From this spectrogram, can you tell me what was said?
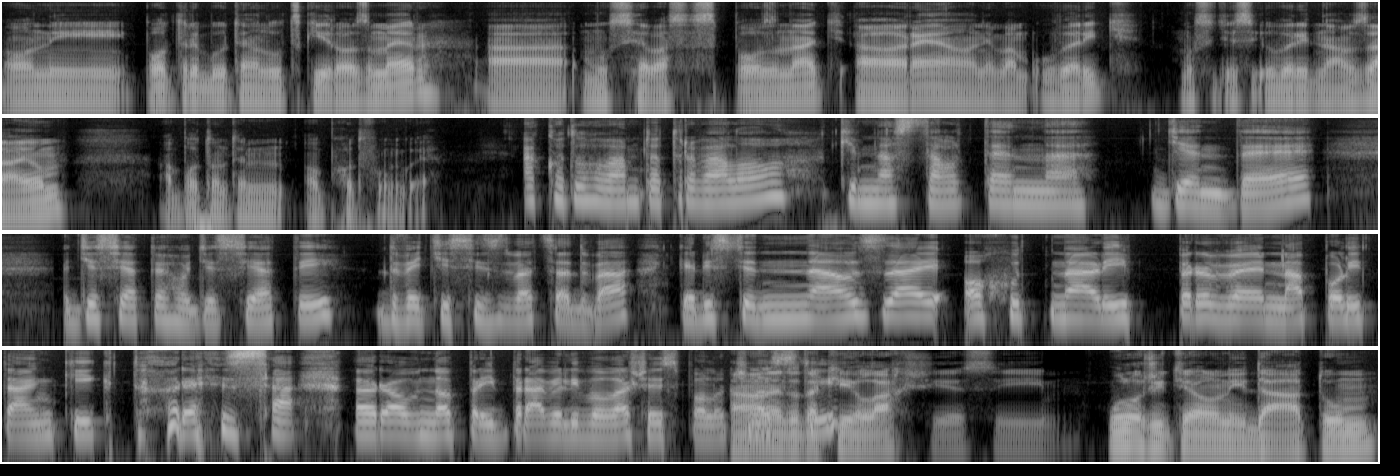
oni potrebujú ten ľudský rozmer a musia vás spoznať a reálne vám uveriť, musíte si uveriť navzájom a potom ten obchod funguje. Ako dlho vám to trvalo, kým nastal ten deň D, 10.10.2022, kedy ste naozaj ochutnali prvé napolitánky, ktoré sa rovno pripravili vo vašej spoločnosti. Áno, to taký ľahšie si uložiteľný dátum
